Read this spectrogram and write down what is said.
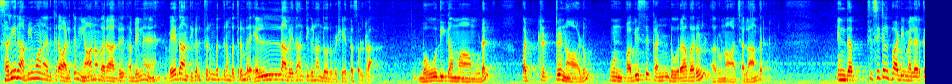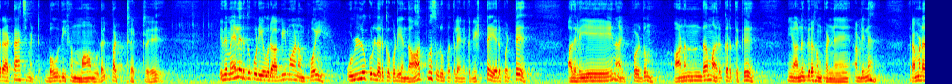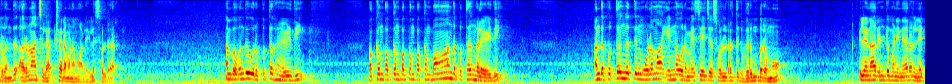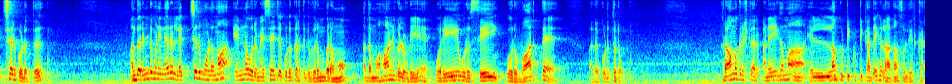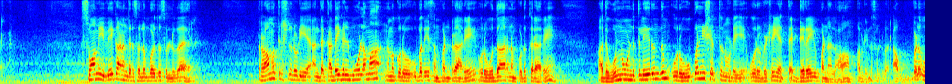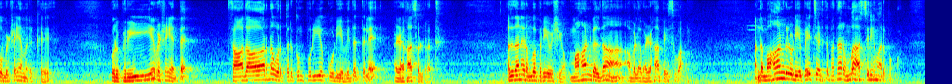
சரீர அபிமானம் இருக்கிறவாளுக்கு ஞானம் வராது அப்படின்னு வேதாந்திகள் திரும்ப திரும்ப திரும்ப எல்லா வேதாந்திகளும் அந்த ஒரு விஷயத்தை சொல்கிறா பௌதிகமாமுடல் பற்றற்று நாளும் உன் பவிசு கண்டுறவருள் அருணாச்சலாங்கிறார். இந்த ஃபிசிக்கல் பாடி மேலே இருக்கிற அட்டாச்மெண்ட் பௌதிகம் மாமுடல் பற்றற்று. இது மேலே இருக்கக்கூடிய ஒரு அபிமானம் போய் உள்ளுக்குள்ளே இருக்கக்கூடிய அந்த ஆத்மஸ்வரூபத்தில் எனக்கு நிஷ்டை ஏற்பட்டு அதிலேயே நான் எப்பொழுதும் ஆனந்தமாக இருக்கிறதுக்கு நீ அனுக்கிரகம் பண்ணு அப்படின்னு ரமணர் வந்து அருணாச்சல அக்ஷரமண மாலையில் சொல்கிறார் நம்ம வந்து ஒரு புத்தகம் எழுதி பக்கம் பக்கம் பக்கம் பக்கமாக அந்த புத்தகங்களை எழுதி அந்த புத்தகத்தின் மூலமாக என்ன ஒரு மெசேஜை சொல்கிறதுக்கு விரும்புகிறோமோ இல்லைன்னா ரெண்டு மணி நேரம் லெக்சர் கொடுத்து அந்த ரெண்டு மணி நேரம் லெக்சர் மூலமாக என்ன ஒரு மெசேஜை கொடுக்கறதுக்கு விரும்புகிறோமோ அந்த மகான்களுடைய ஒரே ஒரு சேயிங் ஒரு வார்த்தை அதை கொடுத்துடும். ராமகிருஷ்ணர் அநேகமாக எல்லாம் குட்டி குட்டி கதைகளாக தான் சொல்லியிருக்கார். சுவாமி விவேகானந்தர் சொல்லும்பொழுது சொல்லுவார் ராமகிருஷ்ணருடைய அந்த கதைகள் மூலமாக நமக்கு ஒரு உபதேசம் பண்ணுறாரே ஒரு உதாரணம் கொடுக்குறாரே. அது ஒன்று ஒன்றுத்துலேருந்தும் ஒரு உபனிஷத்தினுடைய ஒரு விஷயத்தை டிரைவ் பண்ணலாம் அப்படின்னு சொல்லுவார் அவ்வளவு விஷயம் இருக்குது ஒரு பெரிய விஷயத்தை சாதாரண ஒருத்தருக்கும் புரியக்கூடிய விதத்தில் அழகாக சொல்கிறது அதுதானே ரொம்ப பெரிய விஷயம். மகான்கள் தான் அவ்வளவு அழகாக பேசுவாங்க. அந்த மகான்களுடைய பேச்சை எடுத்து பார்த்தா ரொம்ப ஆச்சரியமாக இருக்கும்.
